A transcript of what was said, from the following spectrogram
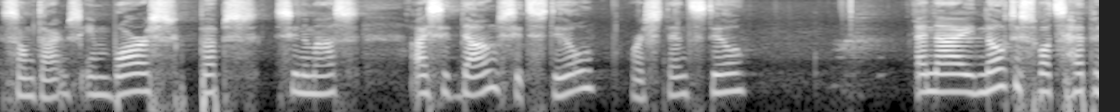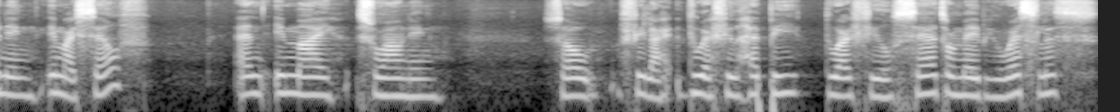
sometimes in bars, pubs, cinemas, I sit down, sit still, or stand still, and I notice what's happening in myself and in my surrounding. So, feel I, do I feel happy? Do I feel sad or maybe restless?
